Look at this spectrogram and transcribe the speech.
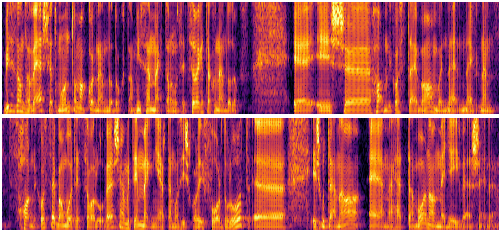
Viszont ha verset mondtam, akkor nem dadogtam, hiszen megtanulsz egy szöveget, akkor nem dadogsz. És harmadik osztályban, vagy ne, ne, nem, harmadik osztályban volt egy szavaló verseny, amit én megnyertem az iskolai fordulót, és utána elmehettem volna a megyei versenyre.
